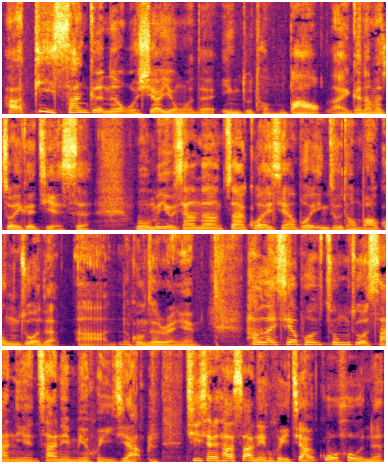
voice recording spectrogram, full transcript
好，第三个呢，我需要用我的印度同胞来跟他们做一个解释。我们有相当在过来新加坡印度同胞工作的啊工作人员。他们来新加坡工作三年，三年没回家。接下来他三年回家过后呢，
